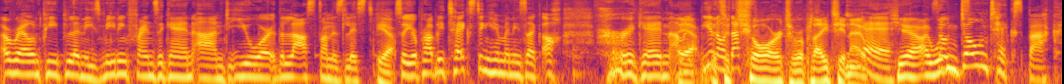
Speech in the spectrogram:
around people and he's meeting friends again, and you're the last on his list. Yeah. So you're probably texting him, and he's like, oh, her again. And Yeah, I- you know, it's a that's chore to reply to you now. Yeah, Yeah, I wouldn't- So don't text back.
